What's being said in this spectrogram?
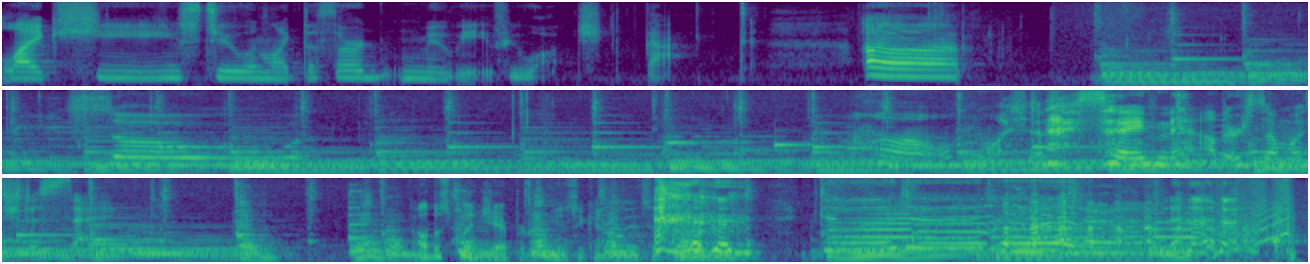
like he used to in like the third movie if you watched that. Uh. So. Oh, what should I say now? There's so much to say. I'll just play Jeopardy music out of this.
